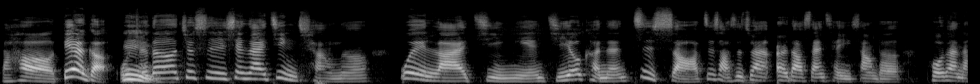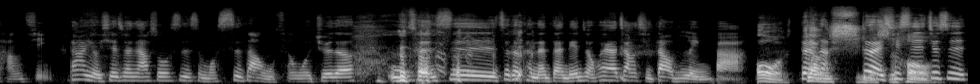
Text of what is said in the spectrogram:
然后第二个，我嗯觉得就是现在进场呢，未来几年极有可能至少至少是赚二到三成以上的波段的行情。当然，有些专家说是什么四到五成，我觉得五成是这个可能等联准会要降息到零吧。哦，降息对，其实就是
